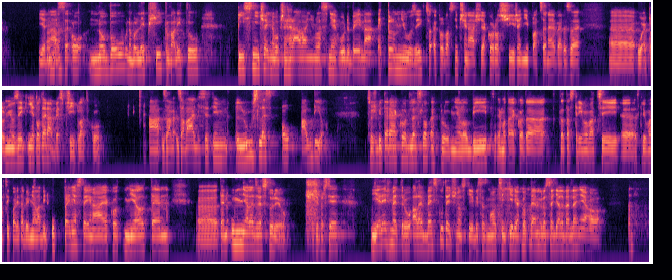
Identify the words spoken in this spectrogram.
jedná Aha. se o novou nebo lepší kvalitu písniček nebo přehrávání vlastně hudby na Apple Music, co Apple vlastně přináší jako rozšíření placené verze uh, u Apple Music. Je to teda bez příplatku a zav- zavádí se tím lossless au- audio, což by teda jako dle slov Apple mělo být, nebo ta, jako ta, ta, ta streamovací, uh, streamovací kvalita by měla být úplně stejná, jako měl ten, uh, ten umělec ve studiu. Takže prostě jedeš metru, ale ve skutečnosti by se mohl cítit jako ten, kdo seděl vedle něho,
